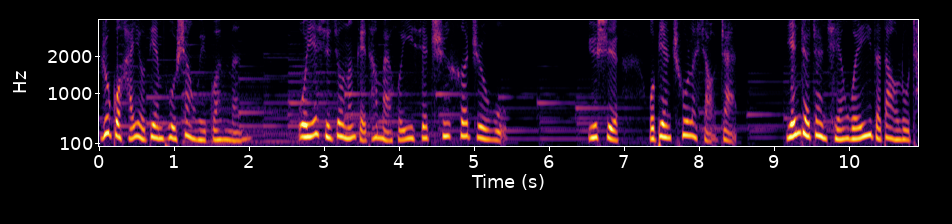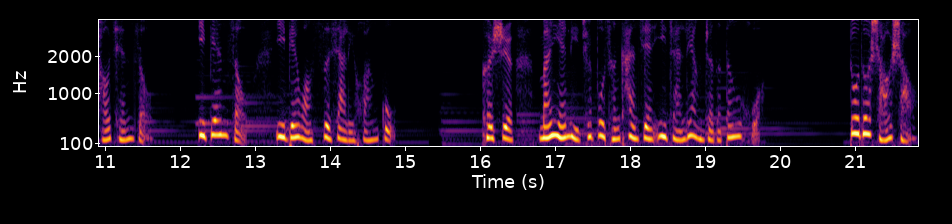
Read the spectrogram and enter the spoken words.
如果还有店铺尚未关门，我也许就能给他买回一些吃喝之物。于是，我便出了小站。”沿着站前唯一的道路朝前走，一边走一边往四下里环顾，可是满眼里却不曾看见一盏亮着的灯火。多多少少，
